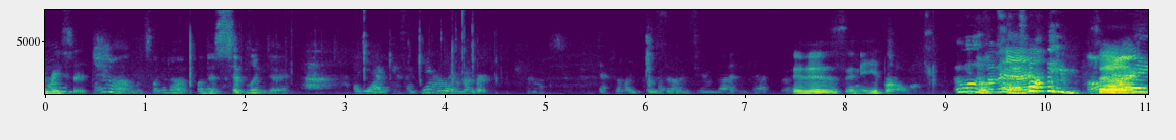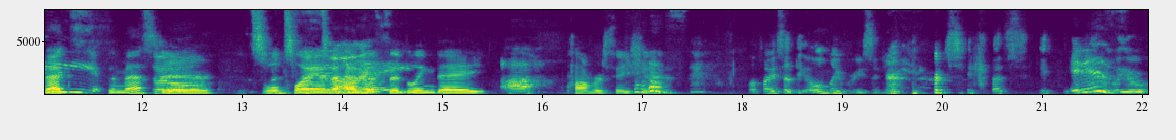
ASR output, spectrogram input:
some research. Yeah, let's look it up. When is sibling day? Uh, yeah, I guess I can't really remember. Definitely posted on Instagram about it in the past. But... It is in April. Ooh, April so that's 10th. time. So Alright. next semester we'll It's plan to have a Yay. sibling day Ah, conversation. yes. Well, funny you said the only reason you're here is because you, It is. You, you,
